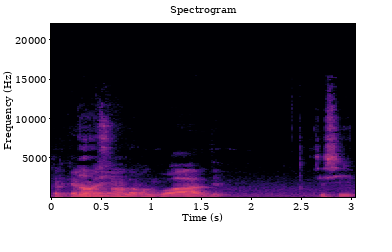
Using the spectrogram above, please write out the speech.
perché no, loro è... sono all'avanguardia. Sì, sì.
